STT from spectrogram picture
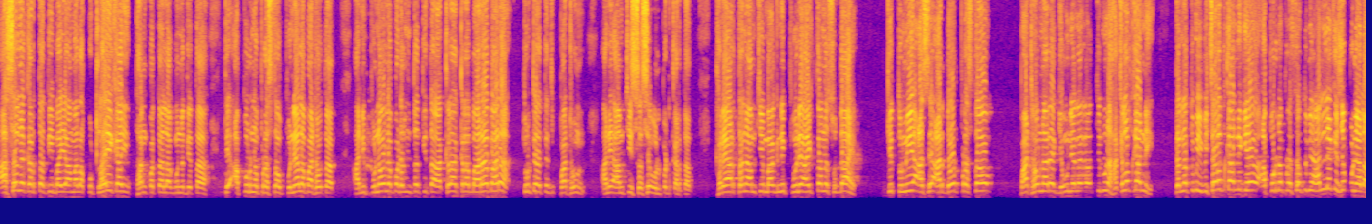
असं न करता ती बाई आम्हाला कुठलाही काही थांगपत्ता लागू न देता ते अपूर्ण प्रस्ताव पुण्याला पाठवतात. आणि पुण्याला पाठवल्यानंतर तिथं अकरा अकरा बारा बारा त्रुट्या त्याची पाठवून आणि आमची ससे उलपट करतात. खऱ्या अर्थानं आमची मागणी पुणे आयुक्तांना सुद्धा आहे की तुम्ही असे अर्धवट प्रस्ताव पाठवणाऱ्या घेऊन येणाऱ्या तिथून हाकलत का नाही? त्यांना तुम्ही विचारत का नाही घे अपूर्ण प्रस्ताव तुम्ही आणले कसे पुण्याला?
